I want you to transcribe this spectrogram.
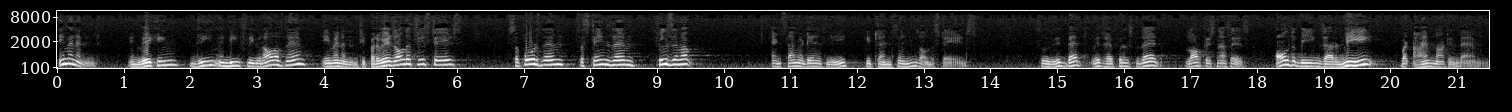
immanent in waking, dream and deep sleep. In all of them, immanent. He pervades all the three states, supports them, sustains them, fills them up, and simultaneously he transcends all the states. So with that, with reference to that, Lord Krishna says, all the beings are in me, but I am not in them.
